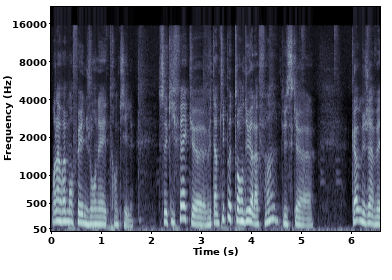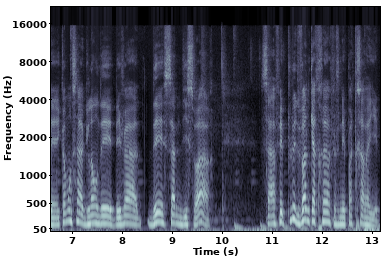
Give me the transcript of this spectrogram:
On a vraiment fait une journée tranquille. Ce qui fait que j'étais un petit peu tendu à la fin, puisque comme j'avais commencé à glander déjà dès samedi soir, ça a fait plus de 24 heures que je n'ai pas travaillé.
